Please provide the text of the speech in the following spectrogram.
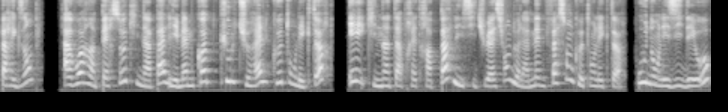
Par exemple, avoir un perso qui n'a pas les mêmes codes culturels que ton lecteur et qui n'interprétera pas les situations de la même façon que ton lecteur, ou dont les idéaux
